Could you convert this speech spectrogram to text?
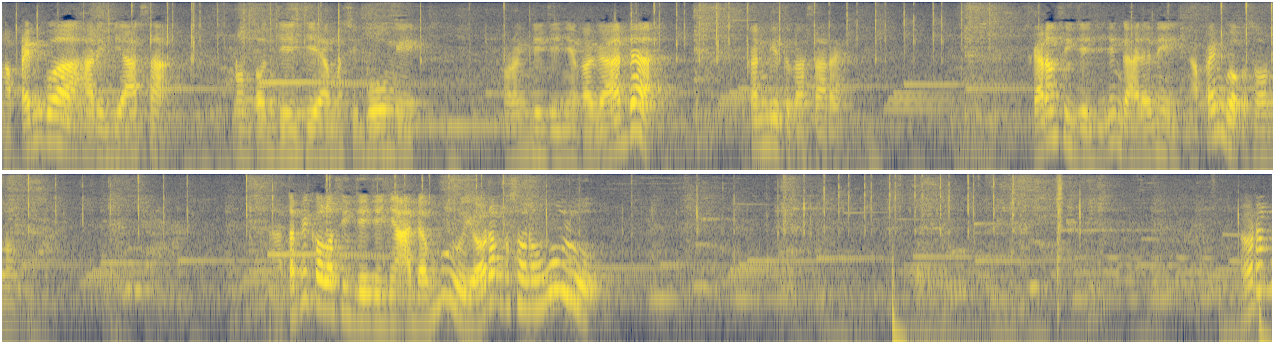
Ngapain gue hari biasa nonton JJ sama si Bonge? Orang JJ nya kagak ada. Kan gitu kasarnya. Sekarang si JJ nya nggak ada nih. Ngapain gue ke sono? Nah tapi kalau si JJ nya ada mulu ya orang ke sono mulu orang.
